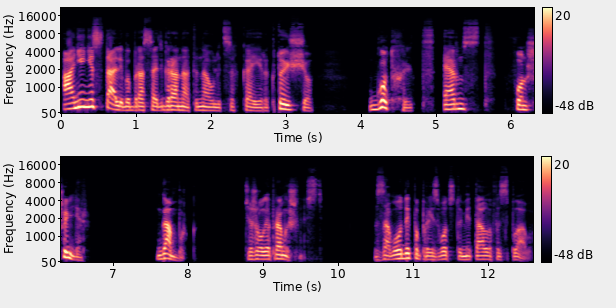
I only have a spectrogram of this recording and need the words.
Они не стали бы бросать гранаты на улицах Каира. Кто еще? Готхальд Эрнст фон Шиллер. Гамбург. Тяжелая промышленность. Заводы по производству металлов и сплавов.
